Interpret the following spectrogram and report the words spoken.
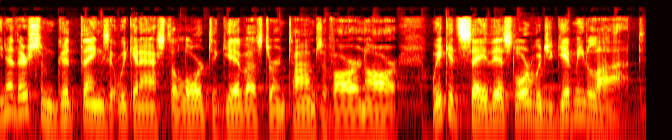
you know there's some good things that we can ask the lord to give us during times of r&r we could say this lord would you give me light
